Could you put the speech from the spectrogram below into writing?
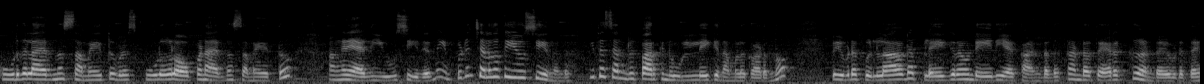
കൂടുതലായിരുന്ന സമയത്ത് ഇവിടെ സ്കൂളുകൾ ഓപ്പൺ ആയിരുന്ന സമയത്ത് അങ്ങനെയായിരുന്നു യൂസ് ചെയ്തിരുന്നത്. ഇപ്പോഴും ചിലതൊക്കെ യൂസ് ചെയ്യുന്നുണ്ട്. ഇത് സെൻട്രൽ പാർക്കിന്റെ ഉള്ളിലേക്ക് നമ്മൾ കടന്നു. ഇപ്പോൾ ഇവിടെ പിള്ളേരുടെ പ്ലേ ഗ്രൗണ്ട് ഏരിയ കണ്ടത്. കണ്ടോ? തിരക്ക് കണ്ടോ ഇവിടുത്തെ?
